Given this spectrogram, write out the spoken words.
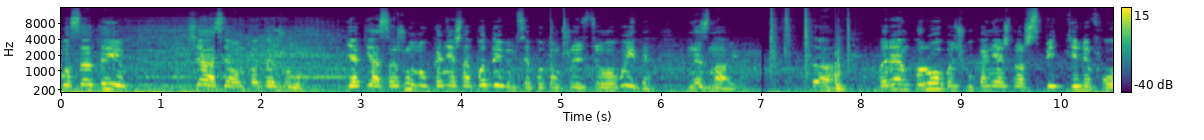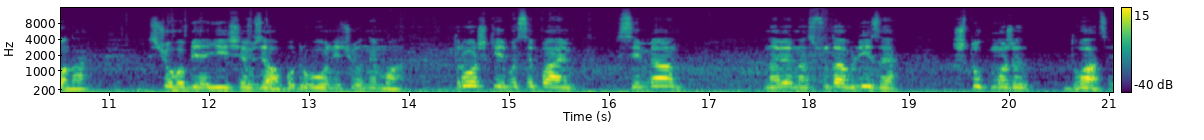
посадив. Зараз я вам покажу, як я сажу. Ну, звісно, подивимося потім, що із цього вийде. Не знаю. Так, беремо коробочку, звісно ж, з-під телефона. З чого б я її ще взяв, бо другого нічого нема. Трошки висипаємо семян. Наверное, сюди влізе штук може 20.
